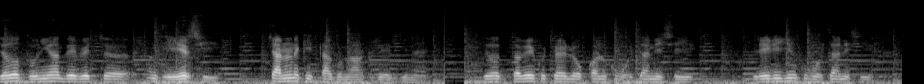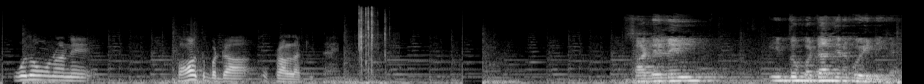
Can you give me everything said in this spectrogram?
ਜਦੋਂ ਦੁਨੀਆ ਦੇ ਵਿੱਚ ਅੰਧੇਰ ਸੀ, ਚਾਨਣ ਕੀਤਾ ਗੁਰੂ ਨਾਨਕ ਦੇਵ ਜੀ ਨੇ। ਜਦੋਂ ਦਵੇ ਕੁਚਲੇ ਲੋਕਾਂ ਨੂੰ ਕੋਈ ਨਹੀਂ ਸੀ ਲੇਡੀਜ਼ ਨੂੰ ਕੋਈ ਨਹੀਂ ਸੀ, ਉਦੋਂ ਉਹਨਾਂ ਨੇ ਬਹੁਤ ਵੱਡਾ ਉਪਰਾਲਾ ਕੀਤਾ ਹੈ। ਸਾਡੇ ਲਈ ਇਹ ਤੋਂ ਵੱਡਾ ਦਿਨ ਕੋਈ ਨਹੀਂ ਹੈ।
